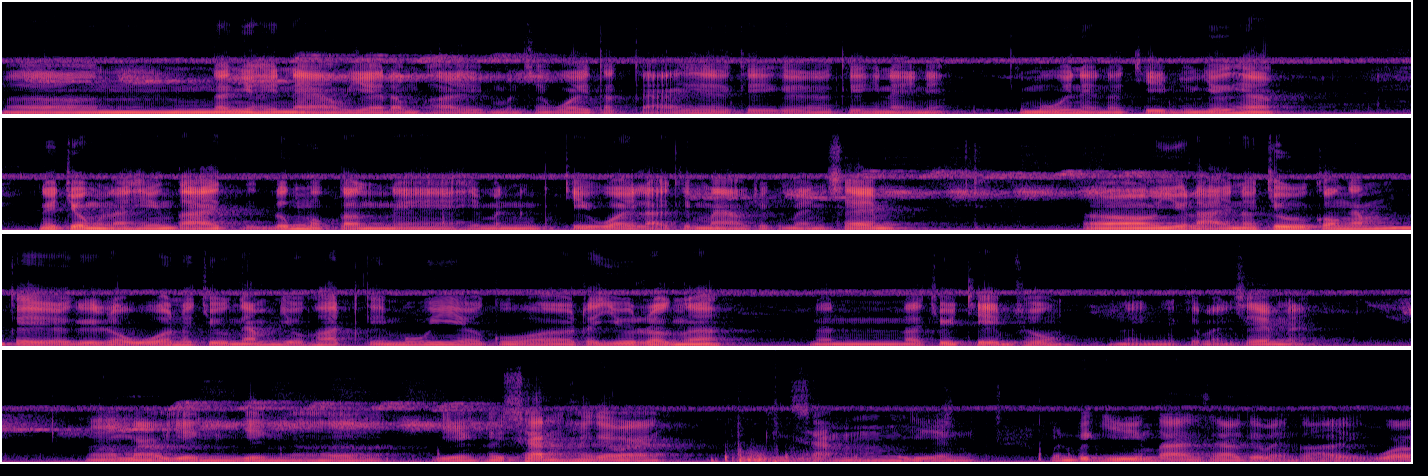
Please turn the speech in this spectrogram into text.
à, nó như thế nào và đồng thời mình sẽ quay tất cả cái cái cái này nè cái muối này nó chìm xuống dưới ha. Nói chung là hiện tại đúng một tuần nè thì mình chỉ quay lại cái màu cho các bạn xem. Ờ, với lại nó chưa có ngấm cái cái rượu đó, nó chưa ngấm vô hết cái muối của trái dứa rừng á nên nó chưa chìm xuống. Nên các bạn xem nè. Nó màu vàng vàng ờ, vàng hơi xanh ha các bạn. Vàng sẫm vàng. Mình biết diễn ta sao? Các bạn có thể qua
